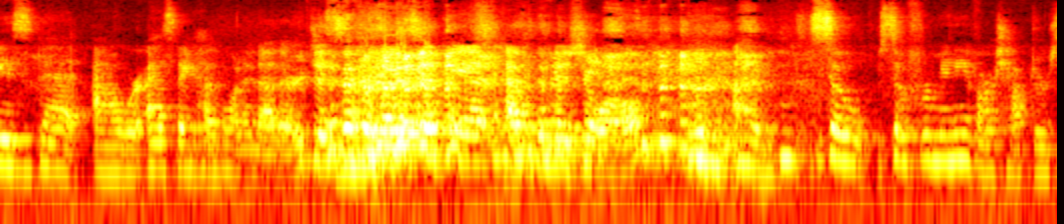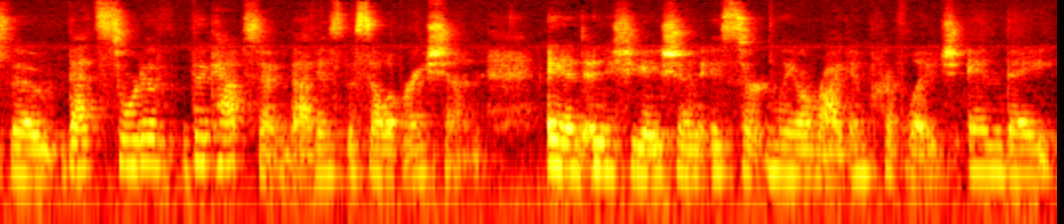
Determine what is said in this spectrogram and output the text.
is that our, as they hug one another, just for those who can't have the visual. Um, so, so for many of our chapters, though, that's sort of the capstone. That is the celebration, and initiation is certainly a right and privilege, and they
